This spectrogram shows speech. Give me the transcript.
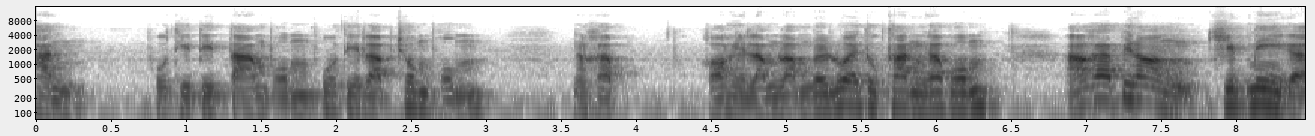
ท่าน ผู้ที่ติดตามผม ผู้ที่รับชมผมนะครับ ขอให้ลำลำรวยๆทุกท่านครับผมเอาครับพี่น้องคลิปนี้ก็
